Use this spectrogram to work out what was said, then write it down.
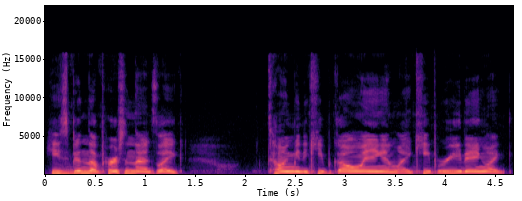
he's been the person that's like telling me to keep going and like keep reading. Like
